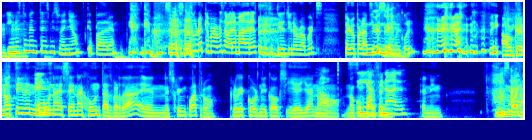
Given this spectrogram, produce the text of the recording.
Y honestamente es mi sueño, qué padre. Estoy segura que Emma Roberts se vale madres porque su tía es Julia Roberts, pero para mí Sí, se me sí. hizo muy cool. sí. Aunque no tienen Es- ninguna escena juntas, ¿verdad? En Screen 4. Creo que Courtney Cox y ella no, No. no Sí, comparten. al final. en nin- Ah, Mm, sí, Al Bueno,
